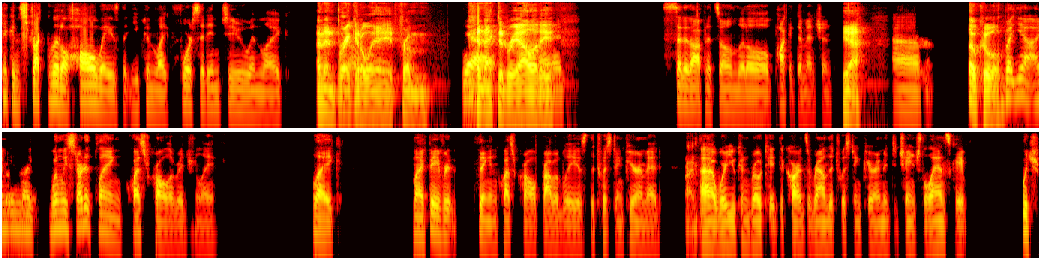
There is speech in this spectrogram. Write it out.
to construct little hallways that you can like force it into and like and then break you know, it away from yeah, connected reality. Set it off in its own little pocket dimension. Yeah. Um, so cool. But yeah, I mean, like when we started playing Quest Crawl originally, like my favorite thing in Quest Crawl probably is the Twisting Pyramid, right. uh, where you can rotate the cards around the Twisting Pyramid to change the landscape, which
